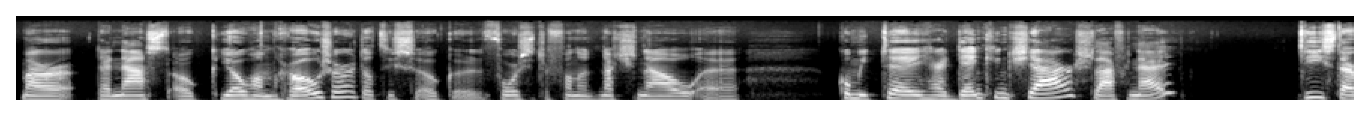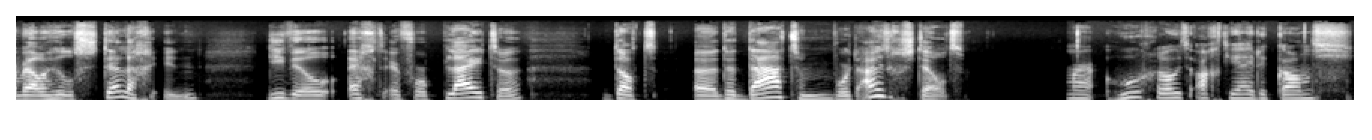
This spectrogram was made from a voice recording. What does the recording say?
Maar daarnaast ook Johan Rozer. Dat is ook voorzitter van het Nationaal Comité Herdenkingsjaar Slavernij die is daar wel heel stellig in. Die wil echt ervoor pleiten dat uh, de datum wordt uitgesteld. Maar hoe groot acht jij de kans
